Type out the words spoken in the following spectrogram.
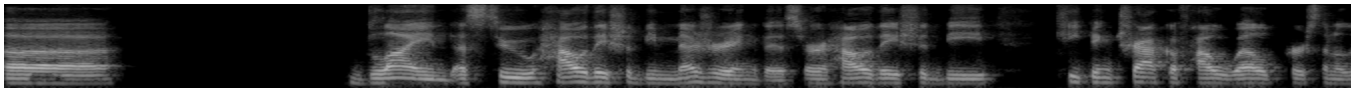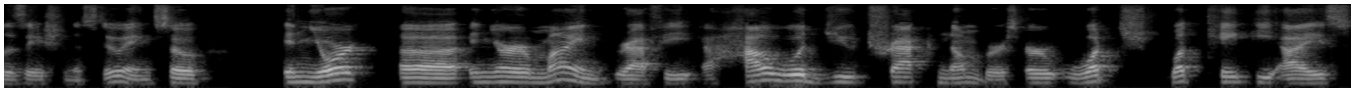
uh, blind as to how they should be measuring this or how they should be keeping track of how well personalization is doing. So, in your uh, in your mind, Raffy, how would you track numbers, or what what KPIs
